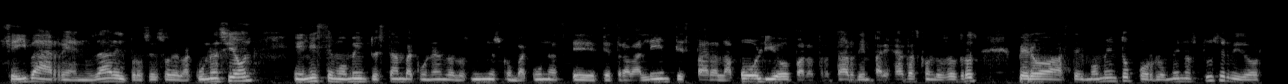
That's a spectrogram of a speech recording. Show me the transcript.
se iba a reanudar el proceso de vacunación. En este momento están vacunando a los niños con vacunas eh, tetravalentes para la polio, para tratar de emparejarlas con los otros, pero hasta el momento, por lo menos tu servidor,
